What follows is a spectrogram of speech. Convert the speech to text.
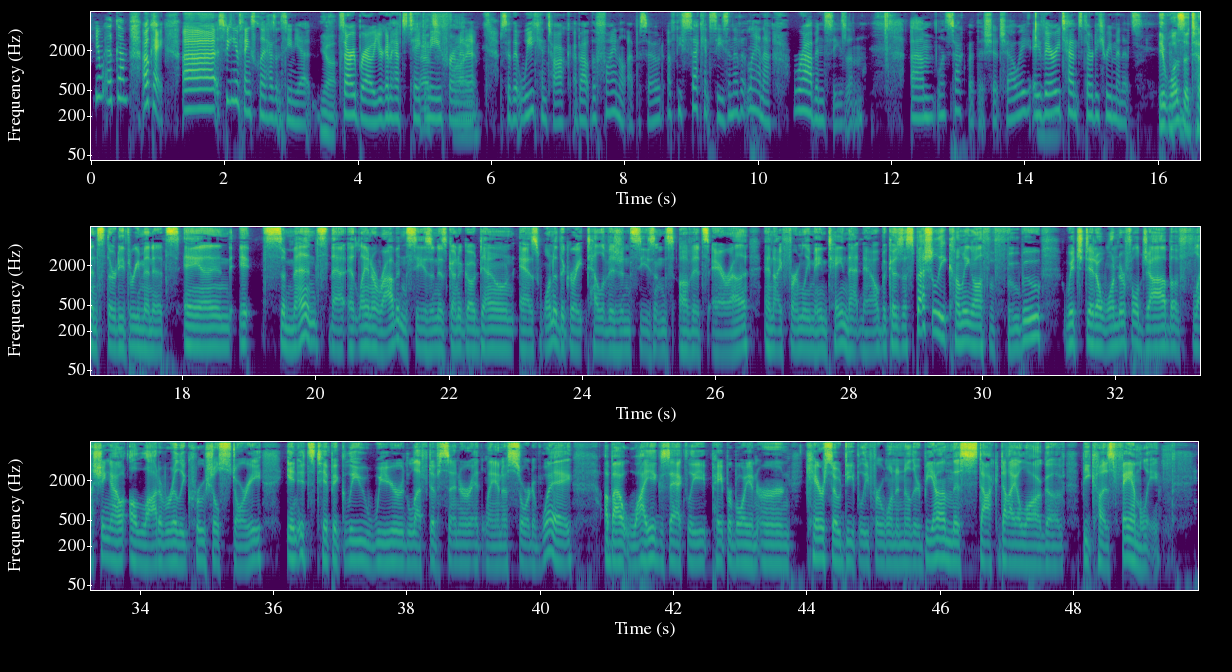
You're welcome. Okay. Uh, speaking of things Clint hasn't seen yet. Yeah. Sorry, bro. You're going to have to take a That's knee for a minute so that we can talk about the final episode of the second season of Atlanta, Robbin' Season. Um, let's talk about this shit, shall we? A very tense 33 minutes. It was a tense 33 minutes, and it cements that Atlanta Robbin' Season is going to go down as one of the great television seasons of its era. And I firmly maintain that now because, especially coming off of FUBU, which did a wonderful job of fleshing out a lot of really crucial story in its typically weird left of center Atlanta sort of way about why exactly Paper Boi and Earn care so deeply for one another beyond this stock dialogue of because family.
